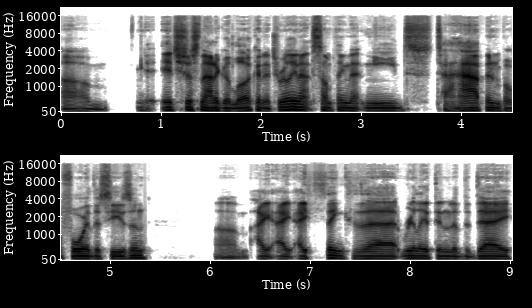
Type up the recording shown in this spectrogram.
Um, it's just not a good look, and it's really not something that needs to happen before the season. Um, I, I, I think that really at the end of the day,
